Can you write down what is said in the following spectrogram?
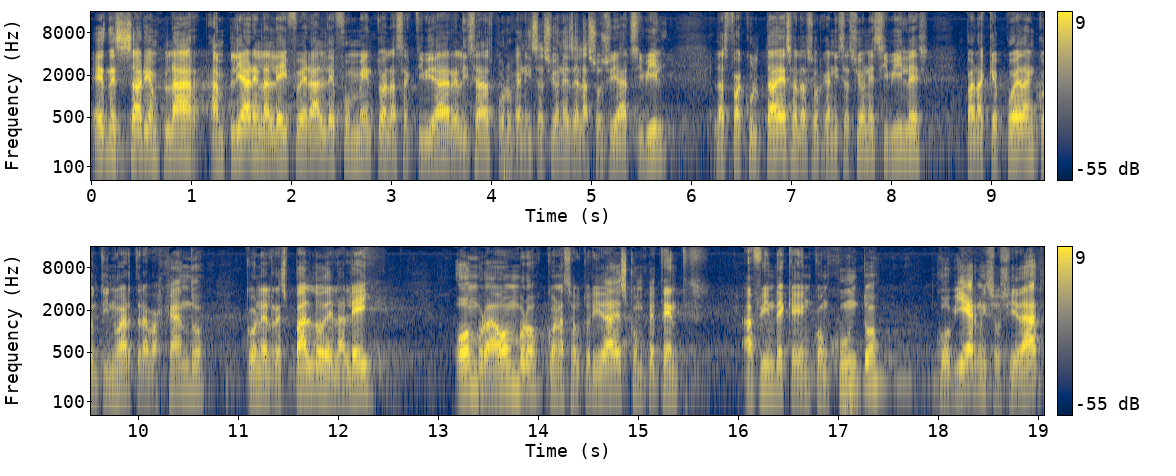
Es necesario ampliar, ampliar en la Ley Federal de Fomento a las actividades realizadas por organizaciones de la sociedad civil las facultades a las organizaciones civiles para que puedan continuar trabajando con el respaldo de la ley, hombro a hombro con las autoridades competentes, a fin de que en conjunto, gobierno y sociedad,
